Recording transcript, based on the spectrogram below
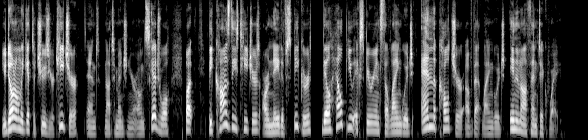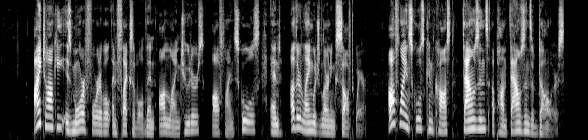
you don't only get to choose your teacher, and not to mention your own schedule, but because these teachers are native speakers, they'll help you experience the language and the culture of that language in an authentic way. italki is more affordable and flexible than online tutors, offline schools, and other language learning software. Offline schools can cost thousands upon thousands of dollars,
